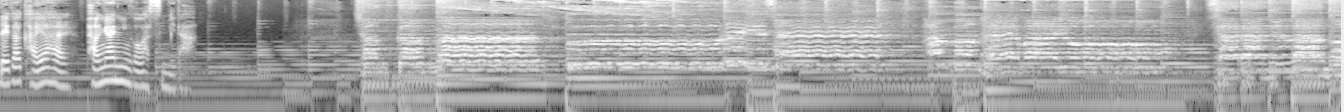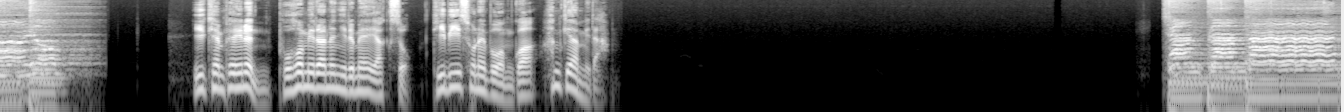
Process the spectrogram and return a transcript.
내가 가야 할 방향인 것 같습니다. 잠깐만 우리 이제 한번 해봐요 사랑을 나눠요 이 캠페인은 보험이라는 이름의 약속, DB손해보험과 함께합니다. 잠깐만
